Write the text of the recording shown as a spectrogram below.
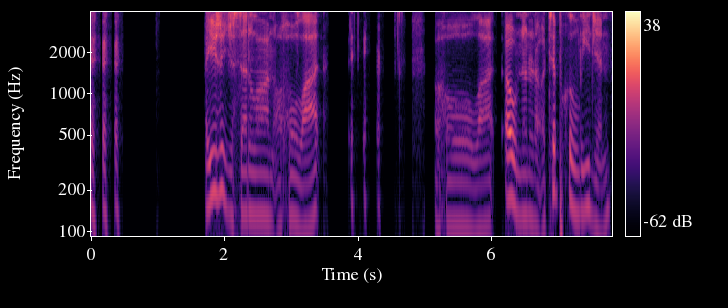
I usually just settle on a whole lot. A whole lot. Oh no no no! A typical legion,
